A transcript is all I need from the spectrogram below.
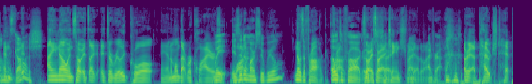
Oh And my it- gosh. I know, and so it's like it's a really cool animal that requires. Wait, is it a marsupial? No, it's a frog. Oh, it's a frog. Sorry, Oops, sorry, I changed from I- the other one. I forgot. okay, a pouched hip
